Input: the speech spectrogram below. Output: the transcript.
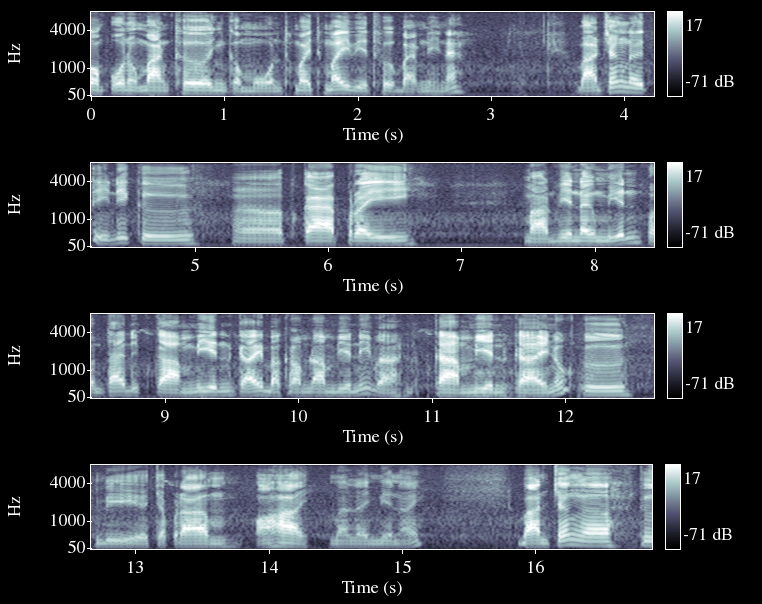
បងប្អូននឹងបានឃើញកមួនថ្មីថ្មីវាធ្វើបែបនេះណាបាទអញ្ចឹងនៅទីនេះគឺផ្កាព្រៃបាទវានៅមានប៉ុន្តែដូចផ្កាមានកាយបាទក្រុមដើមមាននេះបាទផ្កាមានកាយនោះគឺវាចាប់ដើមអស់ហើយបាទឡើងមានហើយបាទអញ្ចឹងគឺ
